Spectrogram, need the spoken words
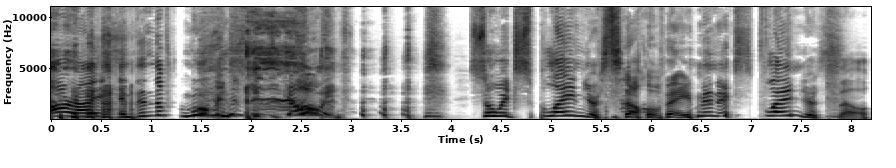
All right. And then the movie just keeps going. So explain yourself, Eamon. Explain yourself.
